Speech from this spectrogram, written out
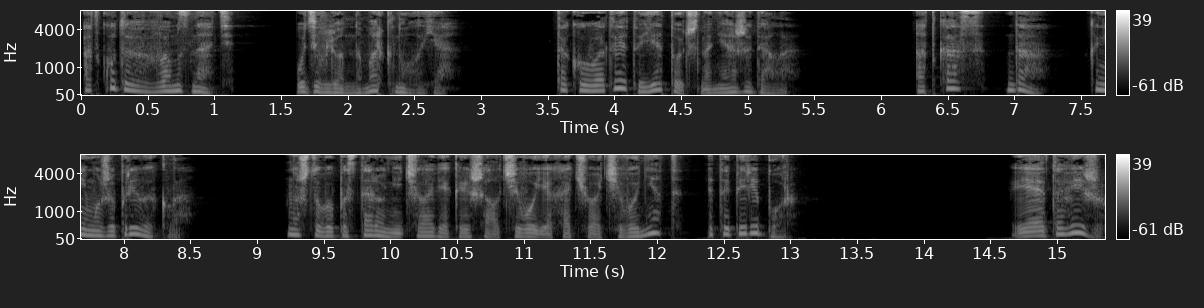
«Откуда вам знать?» — удивленно моркнула я. Такого ответа я точно не ожидала. Отказ — да, к ним уже привыкла. Но чтобы посторонний человек решал, чего я хочу, а чего нет, это перебор. «Я это вижу»,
